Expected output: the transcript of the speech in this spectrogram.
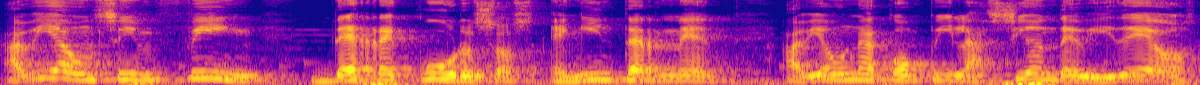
Había un sinfín de recursos en internet, había una compilación de videos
